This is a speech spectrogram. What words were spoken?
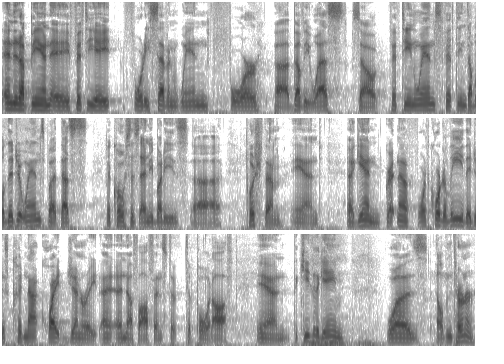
ended up being a 58-47 win for uh, Bellevue West. So 15 wins, 15 double-digit wins, but that's the closest anybody's uh, pushed them. And again, Gretna fourth quarter lead, they just could not quite generate a- enough offense to, to pull it off. And the key to the game was Elvin Turner,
